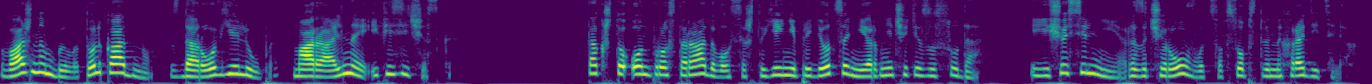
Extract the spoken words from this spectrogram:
Важным было только одно – здоровье Любы, моральное и физическое. Так что он просто радовался, что ей не придется нервничать из-за суда и еще сильнее разочаровываться в собственных родителях.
